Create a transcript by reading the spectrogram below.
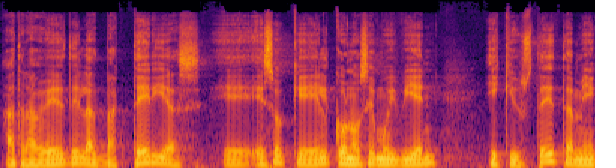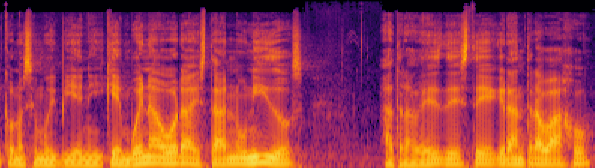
a través de las bacterias, eh, eso que él conoce muy bien y que usted también conoce muy bien y que en buena hora están unidos a través de este gran trabajo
